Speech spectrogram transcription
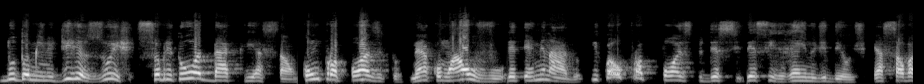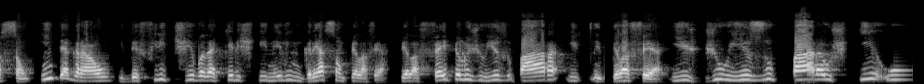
no domínio de Jesus sobre toda a criação, com um propósito, né, com um alvo determinado. E qual é o propósito desse, desse reino de Deus? É a salvação integral e definitiva daqueles que nele ingressam pela fé, pela fé e pelo juízo para e, e pela fé e juízo para os que o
